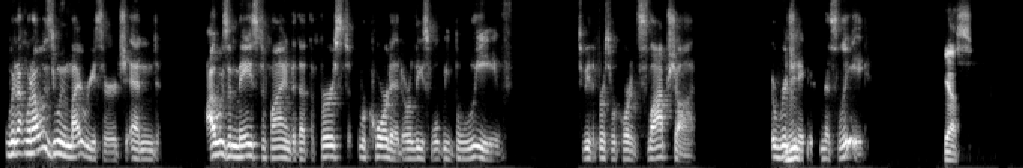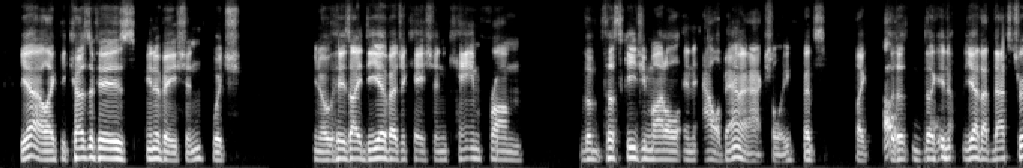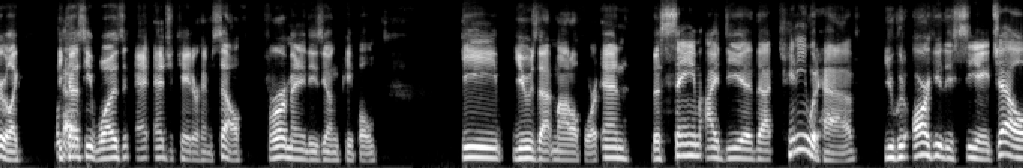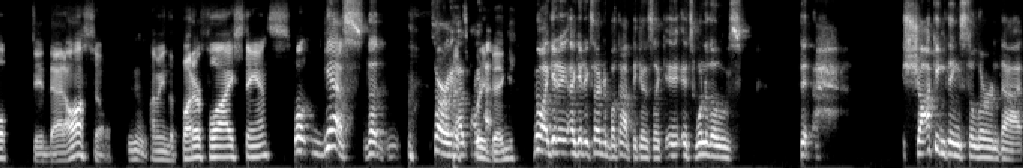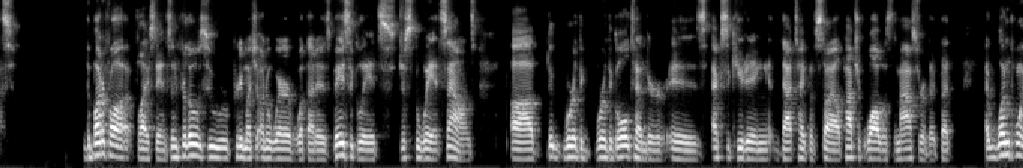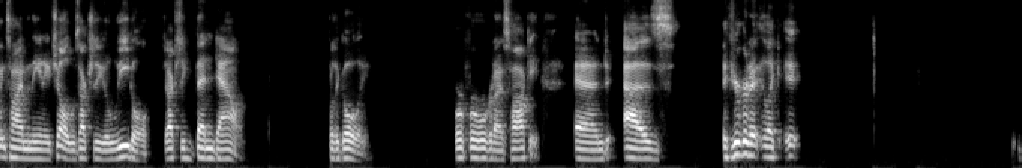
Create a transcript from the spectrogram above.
When I, when I was doing my research, and I was amazed to find that the first recorded, or at least what we believe to be the first recorded slap shot, originated mm-hmm. in this league. Yes. Yeah, like because of his innovation, which you know, his idea of education came from the Tuskegee model in Alabama. Actually, that's like, oh. the, like, in, yeah, that that's true. Like, okay. because he was an ed- educator himself for many of these young people, he used that model for it. And the same idea that Kinney would have, you could argue the CHL did that also. Mm-hmm. I mean, the butterfly stance. Well, yes, the sorry, that's I, pretty I, big. No, I get I get excited about that because like it, it's one of those that, shocking things to learn that the butterfly stance, and for those who are pretty much unaware of what that is, basically it's just the way it sounds. Uh, the, where the where the goaltender is executing that type of style. Patrick Roy was the master of it, but at one point in time in the NHL, it was actually illegal to actually bend down for the goalie or for organized hockey. And as if you're gonna like it,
